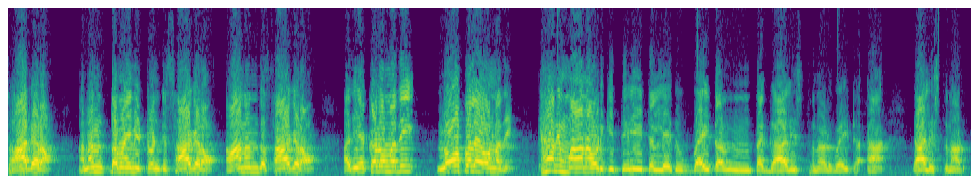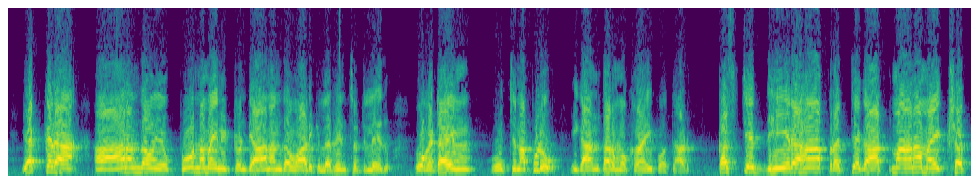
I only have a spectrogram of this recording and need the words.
సాగరం అనంతమైనటువంటి సాగరం ఆనంద సాగరం అది ఎక్కడున్నది లోపలే ఉన్నది. కానీ మానవుడికి తెలియటం లేదు. బయట అంతా గాలిస్తున్నాడు బయట. గాలిస్తున్నాడు. ఎక్కడ ఆ ఆనందం పూర్ణమైనటువంటి ఆనందం వాడికి లభించటం లేదు. ఒక టైం వచ్చినప్పుడు ఇక అంతర్ముఖం అయిపోతాడు. కశ్చిత్ ధీర ప్రత్యేగాత్మానమైక్షత్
